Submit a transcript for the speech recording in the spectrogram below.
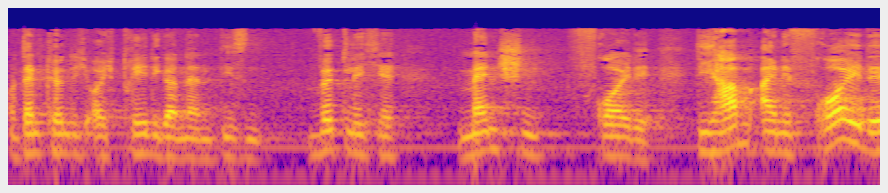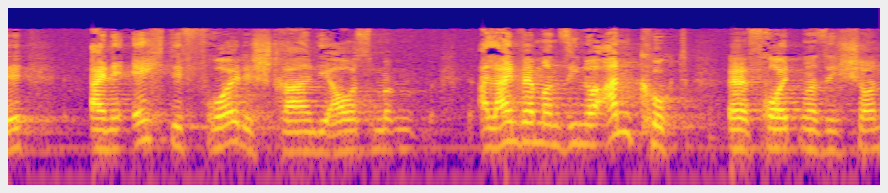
Und dann könnte ich euch Prediger nennen, diesen wirkliche Menschen Freude. Die haben eine Freude, eine echte Freude strahlen die aus. Allein wenn man sie nur anguckt, äh, freut man sich schon.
